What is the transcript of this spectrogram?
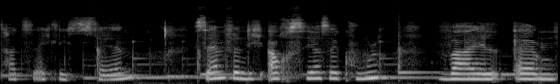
tatsächlich Sam. Sam finde ich auch sehr, sehr cool, weil ähm,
